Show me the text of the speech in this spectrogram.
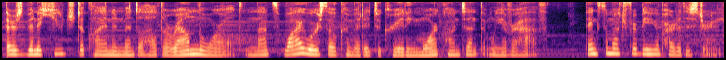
There's been a huge decline in mental health around the world, and that's why we're so committed to creating more content than we ever have. Thanks so much for being a part of this journey.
